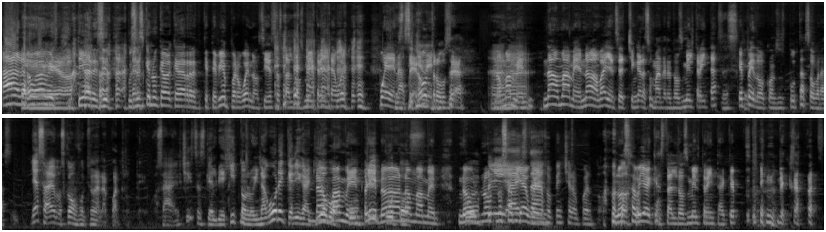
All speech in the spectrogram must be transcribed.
ah, no mames. Te iba a decir, pues es que nunca va a quedar requete bien, pero bueno, si es hasta el 2030, güey, pueden pues hacer otro, o sea. No mamen, no mamen, no, váyanse a chingar a su madre 2030. Pues ¿Qué pedo con sus putas obras? Ya sabemos cómo funciona la 4T. O sea, el chiste es que el viejito lo inaugure y que diga, No mamen, cumplí, que no, no mamen. No, no, no Cumplí, sabía, güey. su pinche aeropuerto. No sabía que hasta el 2030. Qué pendejadas.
